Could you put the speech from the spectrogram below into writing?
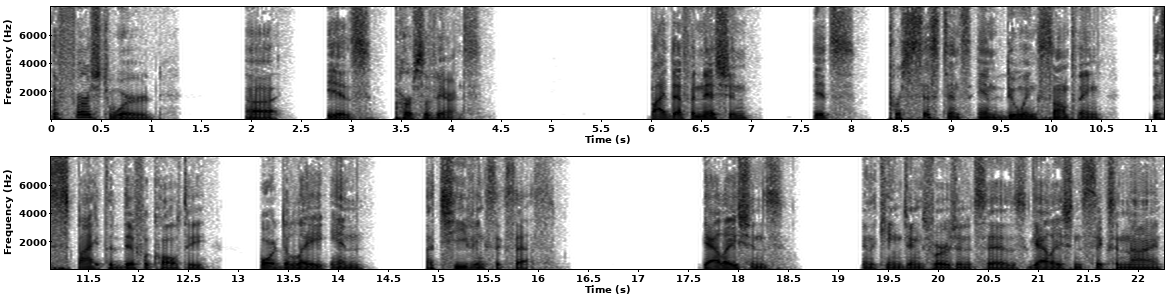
The first word uh, is perseverance. By definition, it's persistence in doing something despite the difficulty or delay in achieving success. Galatians, in the King James Version, it says, Galatians 6 and 9,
